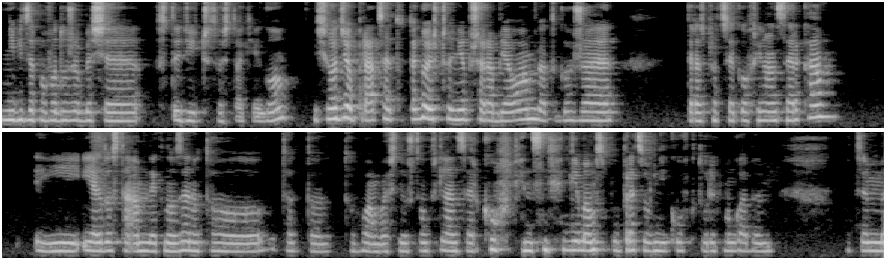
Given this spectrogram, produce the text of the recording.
nie widzę powodu, żeby się wstydzić czy coś takiego. Jeśli chodzi o pracę, to tego jeszcze nie przerabiałam, dlatego że teraz pracuję jako freelancerka i, jak dostałam diagnozę, no to, to, to, to byłam właśnie już tą freelancerką, więc nie, nie mam współpracowników, których mogłabym o tym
